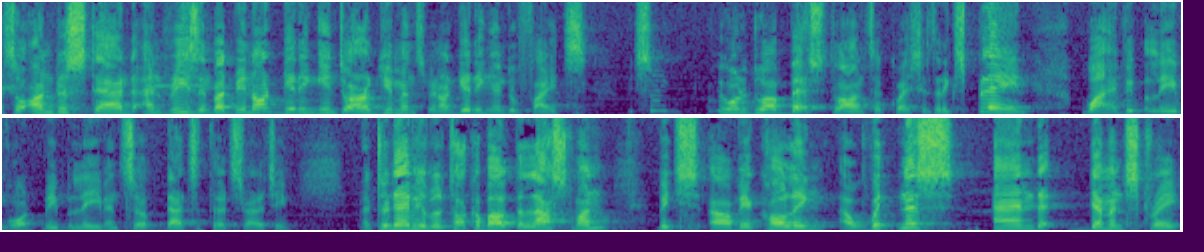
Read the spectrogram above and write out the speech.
so understand and reason, but we're not getting into arguments, we're not getting into fights. We, just, we want to do our best to answer questions and explain why we believe what we believe. And so that's the third strategy. Uh, today we will talk about the last one, which uh, we're calling a witness and demonstrate.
